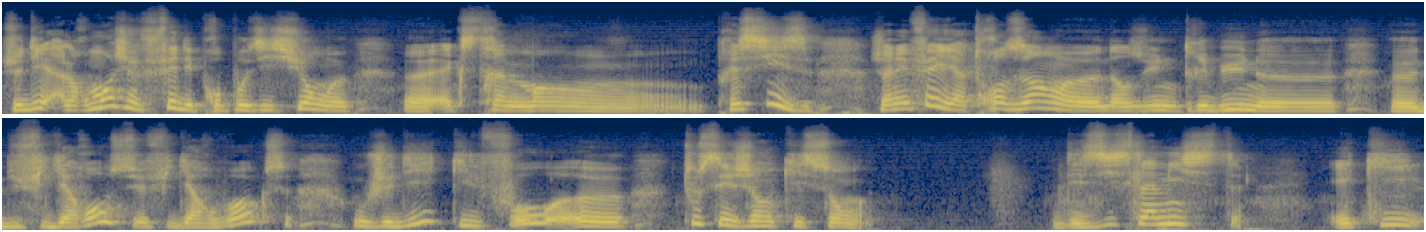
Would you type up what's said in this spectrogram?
Je dis, alors moi, je fais des propositions euh, euh, extrêmement précises. J'en ai fait il y a trois ans euh, dans une tribune du Figaro, sur Figaro Vox, où je dis qu'il faut tous ces gens qui sont des islamistes et qui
